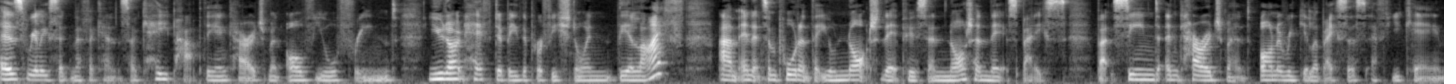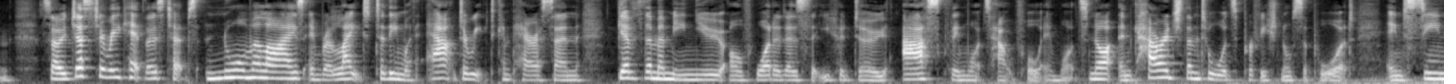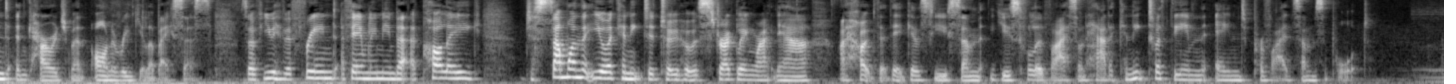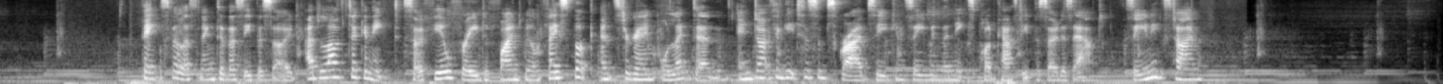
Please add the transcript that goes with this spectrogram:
is really significant. So keep up the encouragement of your friend. You don't have to be the professional in their life, um, and it's important that you're not that person, not in that space, but send encouragement on a regular basis if you can. So, just to recap those tips, normalize and relate to them without direct comparison give them a menu of what it is that you could do, ask them what's helpful and what's not, encourage them towards professional support, and send encouragement on a regular basis. So, if you have a friend, a family member, a colleague, just someone that you are connected to who is struggling right now, I hope that that gives you some useful advice on how to connect with them and provide some support. Thanks for listening to this episode. I'd love to connect, so feel free to find me on Facebook, Instagram, or LinkedIn. And don't forget to subscribe so you can see when the next podcast episode is out. See you next time.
